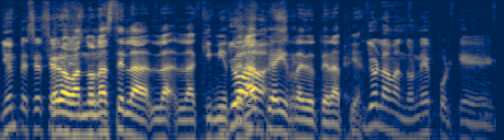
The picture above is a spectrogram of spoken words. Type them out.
Yo empecé a hacer. Pero abandonaste la, la, la, quimioterapia yo, y radioterapia. Yo la abandoné porque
